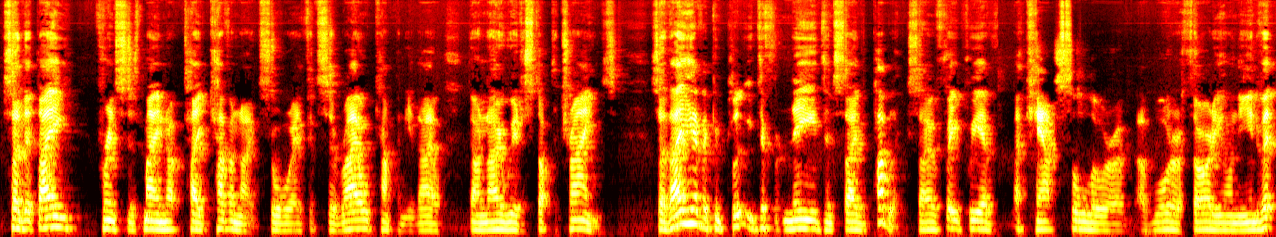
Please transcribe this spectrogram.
so that they, for instance, may not take cover notes or if it's a rail company, they'll, they'll know where to stop the trains. So they have a completely different need than, say, the public. So if we, if we have a council or a, a, water authority on the end of it,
